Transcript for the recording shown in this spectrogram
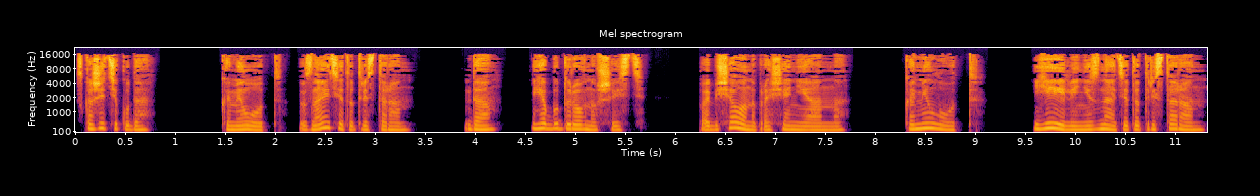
Скажите, куда? Камелот. Знаете этот ресторан? Да, я буду ровно в шесть. Пообещала на прощание Анна. Камелот. Ей ли не знать этот ресторан?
